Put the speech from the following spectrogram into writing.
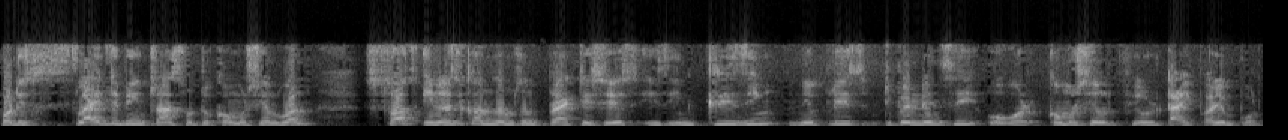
but is slightly being transferred to commercial one such energy consumption practices is increasing Nepalese dependency over commercial fuel type or import.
